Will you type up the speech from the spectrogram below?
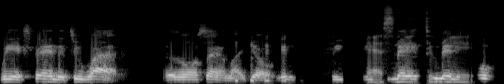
We expanded too wide. That's what I'm saying. Like, yo, we, we, we made too many moves.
